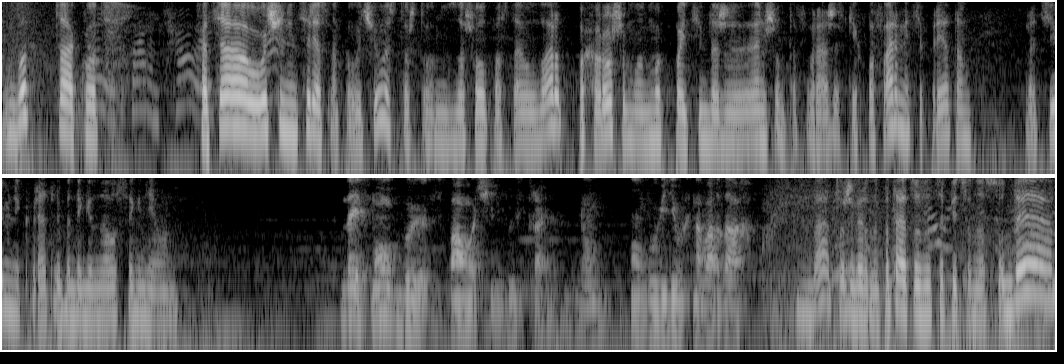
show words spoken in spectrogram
Вот так вот. Хотя очень интересно получилось то, что он зашел, поставил вард. По-хорошему он мог пойти даже эншентов вражеских пофармить, и при этом противник вряд ли бы догадался, где он. Да и смог бы спал очень быстро, он, он бы увидел их на вардах. Да, тоже верно. Пытаются зацепить у нас УД.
